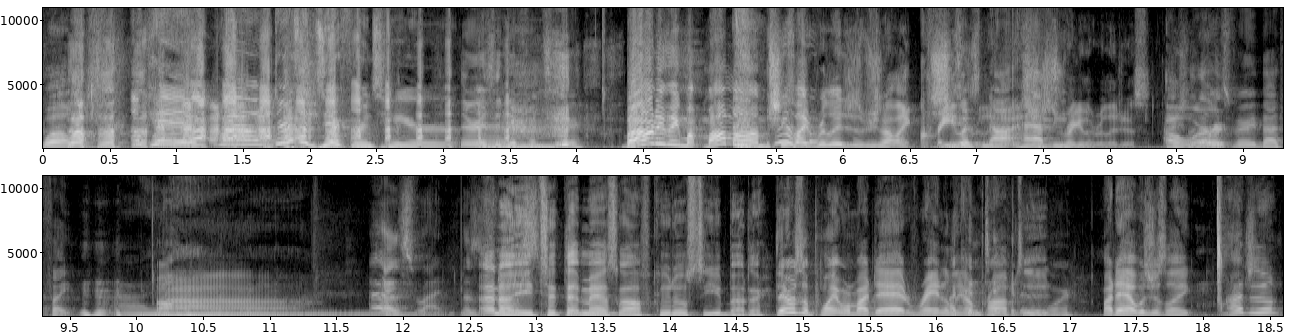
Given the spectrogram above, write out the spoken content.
Well, Okay, well, there's a difference here. There is a difference here. but I don't even think my, my mom. She's like religious. but She's not like crazy. She was not religious. She's happy. regular religious. Actually, oh, that was a very bad fight. Oh. That's fine. Ah. That's- I know you took that mask off. Kudos to you, brother. There was a point where my dad randomly, I couldn't take it unprompted, my dad was just like, I just don't,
